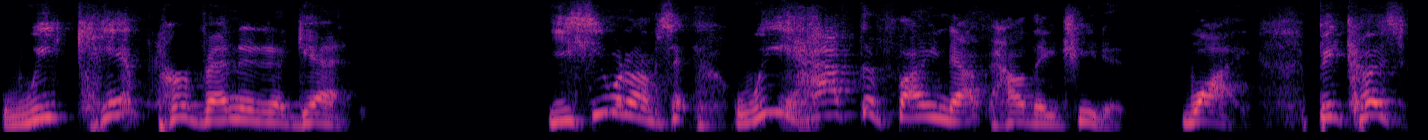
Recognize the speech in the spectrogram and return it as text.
we can't prevent it again. You see what I'm saying? We have to find out how they cheated. Why? Because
